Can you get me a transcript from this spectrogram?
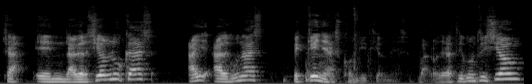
O sea, en la versión Lucas hay algunas pequeñas condiciones. Bueno, de la circuncisión,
